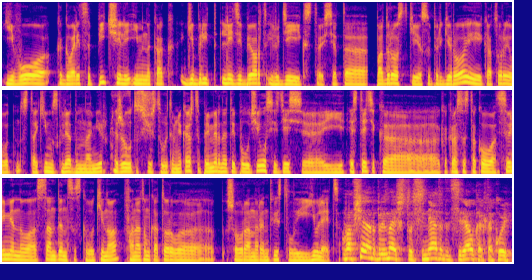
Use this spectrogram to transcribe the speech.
его, как говорится, питчили именно как гибрид Леди Бёрд и Людей X, то есть это подростки-супергерои, которые вот с таким взглядом взглядом на мир живут и существуют. И мне кажется, примерно это и получилось. И здесь э, и эстетика э, как раз из такого современного санденсовского кино, фанатом которого шоураннер Энн Твистл и является. Вообще надо признать, что снят этот сериал как такой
